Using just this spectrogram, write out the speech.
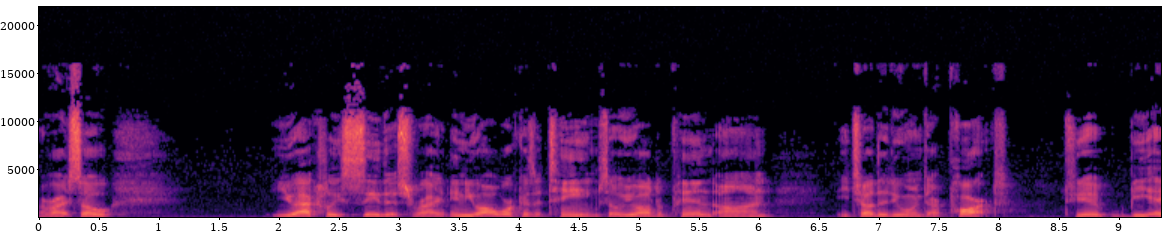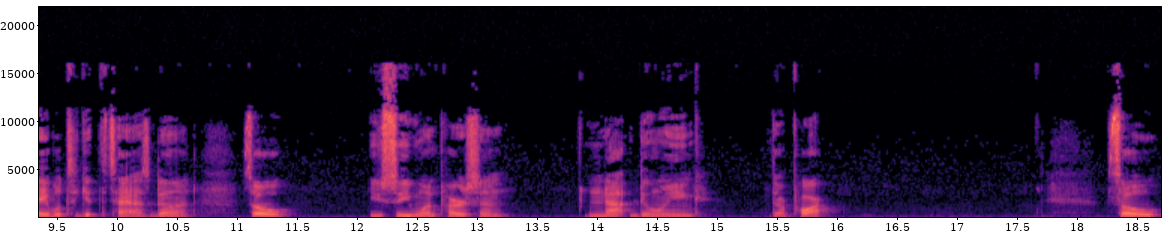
All right, so you actually see this, right? And you all work as a team, so you all depend on each other doing their part to be able to get the task done. So you see one person not doing their part. So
